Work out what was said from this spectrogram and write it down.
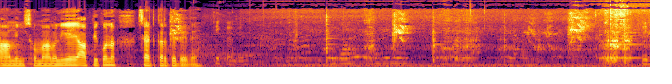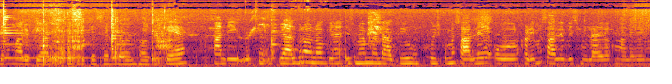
आमीन। सुम आमीन। ये आप ही को ना सेट करके दे दें। इधर हमारे प्याज अच्छे तरीके से ब्राउन हो चुके हैं। हाँ जी प्याज ब्राउन हो गया इसमें मैं डालती हूँ खुश्क मसाले और खड़े मसाले बिस्मिल्लाहिर्रहमानिर्रहीम।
